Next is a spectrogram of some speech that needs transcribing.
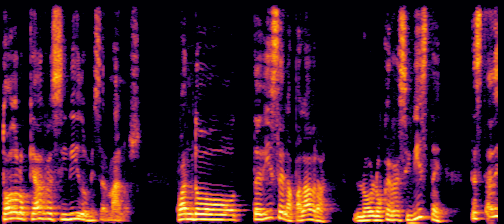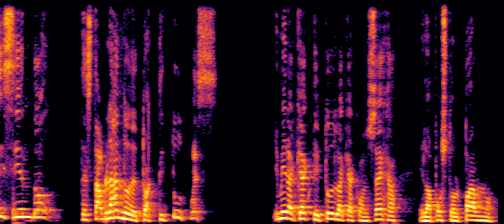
Todo lo que has recibido, mis hermanos, cuando te dice la palabra, lo, lo que recibiste, te está diciendo, te está hablando de tu actitud, pues. Y mira qué actitud la que aconseja el apóstol Pablo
